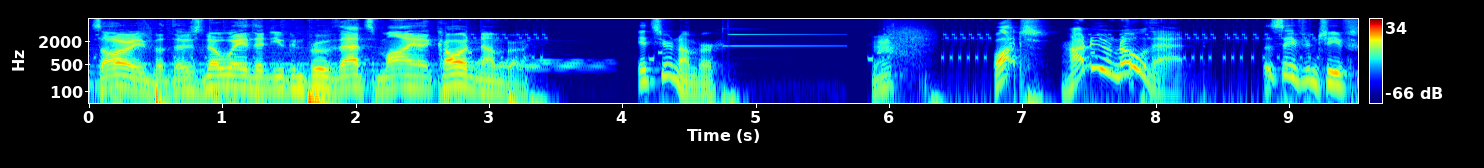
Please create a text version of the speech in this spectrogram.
Sorry, but there's no way that you can prove that's my card number. It's your number. Hmm? What? How do you know that? The safe in Chief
